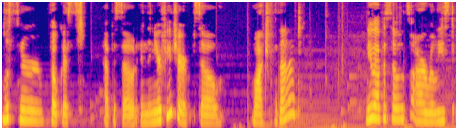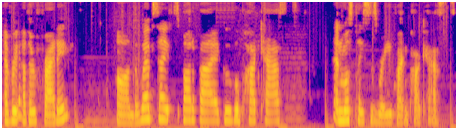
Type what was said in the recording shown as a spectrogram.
listener focused episode in the near future. So watch for that. New episodes are released every other Friday on the website, Spotify, Google Podcasts, and most places where you find podcasts.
